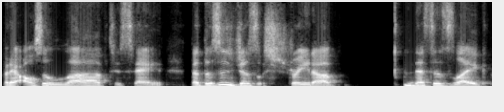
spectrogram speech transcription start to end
But I also love to say that this is just straight up, this is like,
